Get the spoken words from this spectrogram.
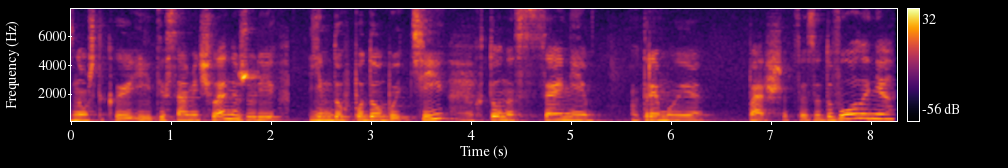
Знову ж таки, і ті самі члени журі їм до вподоби ті, хто на сцені отримує перше це задоволення,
